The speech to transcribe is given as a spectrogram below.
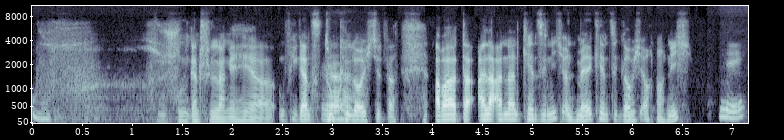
Ist schon ganz schön lange her. Irgendwie ganz Ja. dunkel leuchtet was. Aber da, alle anderen kennen sie nicht und Mel kennt sie, glaube ich, auch noch nicht. Nee.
